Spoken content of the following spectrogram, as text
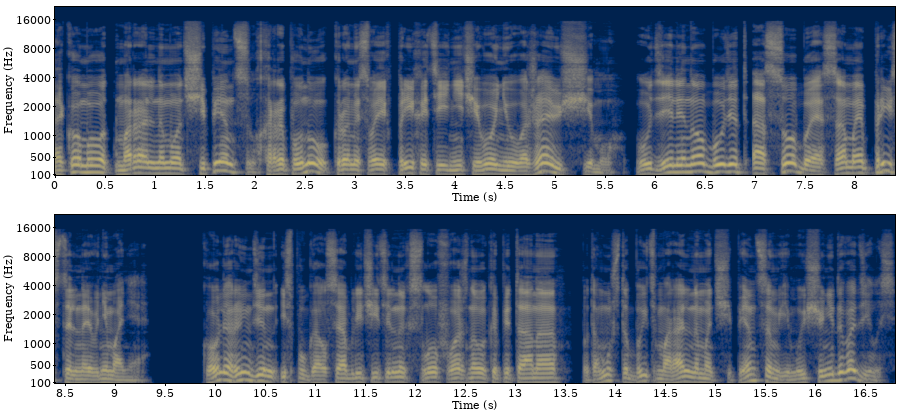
Такому вот моральному отщепенцу, храпуну, кроме своих прихотей ничего не уважающему, уделено будет особое, самое пристальное внимание. Коля Рындин испугался обличительных слов важного капитана, потому что быть моральным отщепенцем ему еще не доводилось.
